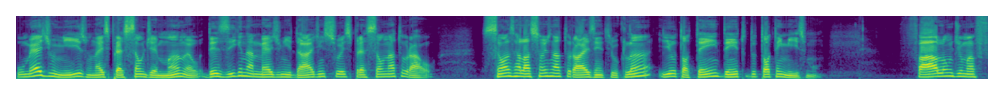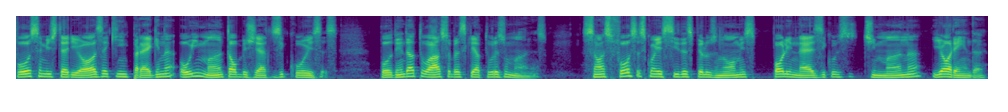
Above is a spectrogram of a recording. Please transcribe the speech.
o mediunismo, na expressão de Emmanuel, designa a mediunidade em sua expressão natural. São as relações naturais entre o clã e o totem dentro do totemismo. Falam de uma força misteriosa que impregna ou imanta objetos e coisas, podendo atuar sobre as criaturas humanas. São as forças conhecidas pelos nomes polinésicos de Mana e Orenda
